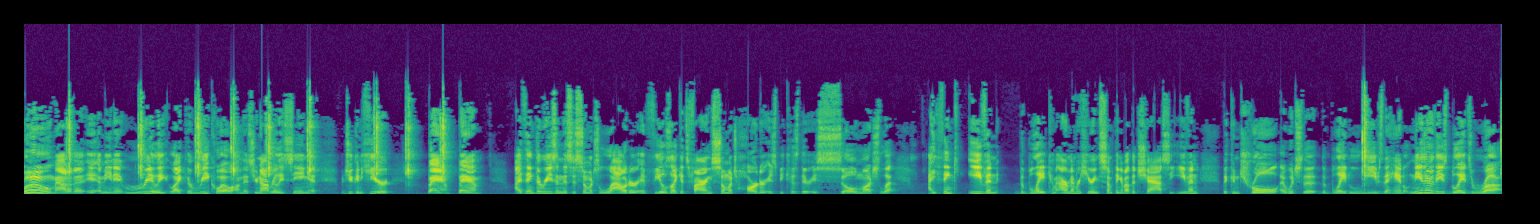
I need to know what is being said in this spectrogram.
boom out of the, it, I mean, it really, like the recoil on this, you're not really seeing it, but you can hear bam, bam. I think the reason this is so much louder, it feels like it's firing so much harder is because there is so much less. I think even the blade come I remember hearing something about the chassis, even the control at which the, the blade leaves the handle. Neither of these blades rub,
